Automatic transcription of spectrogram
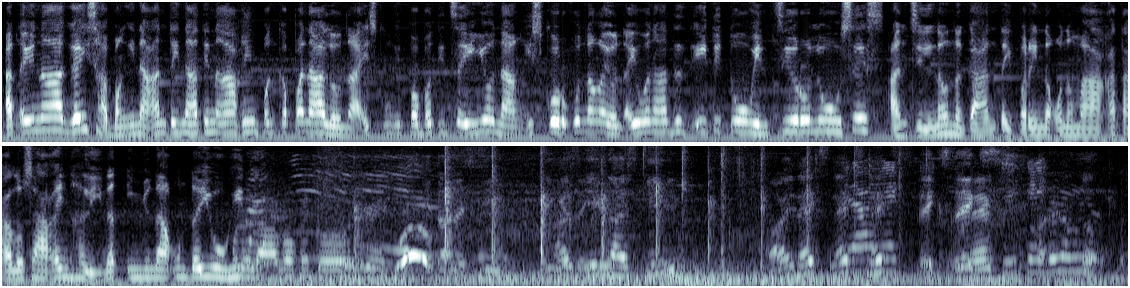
At ayun na nga guys, habang inaantay natin ang aking pagkapanalo, nais kong ipabatid sa inyo na ang score ko na ngayon ay 182 wins, 0 losses. Until now, naghahantay pa rin ako ng makakatalo sa akin. Halina't inyo na akong dayuhin. Wala pa ito. Nice game, nice game. Okay, next, next, Yeah, next. next. Next, next.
